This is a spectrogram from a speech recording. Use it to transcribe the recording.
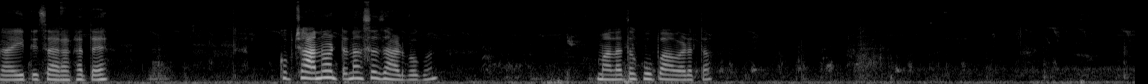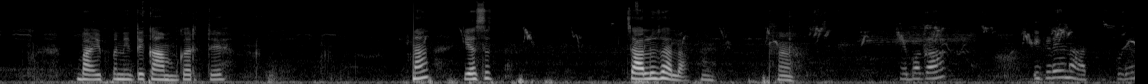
गाई ते चारा खात आहेत. खूप छान वाटतं ना असं झाड बघून. मला तर खूप आवडतं. बाई पण इथे काम करते. ना हे असं चालू झाला. हां. हे. बघा इकडे ना आत पुढे.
